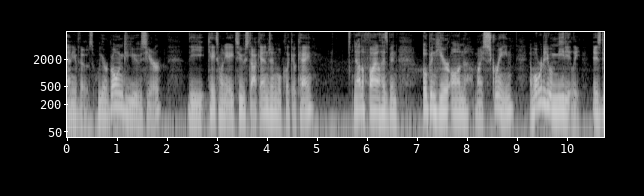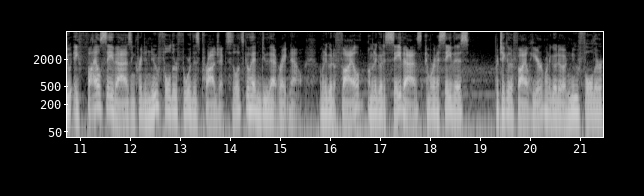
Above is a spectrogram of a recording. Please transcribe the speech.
any of those. We are going to use here the K20A2 stock engine. We'll click OK. Now the file has been opened here on my screen, and what we're going to do immediately is do a file save as and create a new folder for this project. So let's go ahead and do that right now. I'm going to go to File, I'm going to go to Save As, and we're going to save this particular file here. We're going to go to a new folder,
